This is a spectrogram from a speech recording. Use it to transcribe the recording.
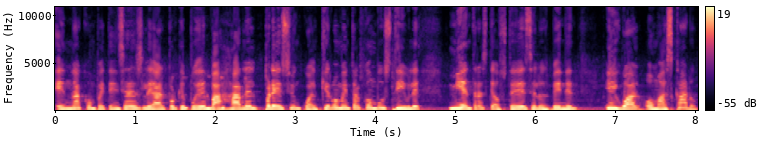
en una competencia desleal porque pueden bajarle el precio en cualquier momento al combustible, mientras que a ustedes se los venden igual o más caro.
